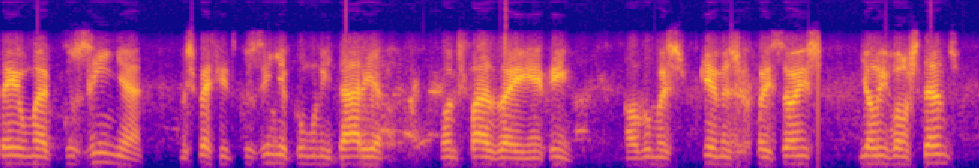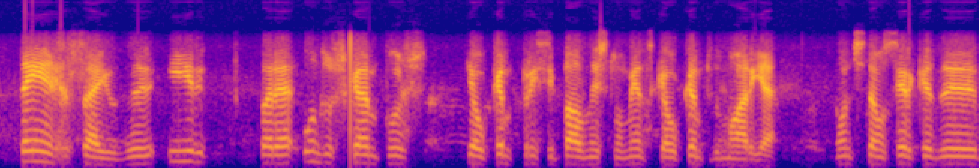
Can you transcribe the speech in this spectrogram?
têm uma cozinha uma espécie de cozinha comunitária, onde fazem, enfim, algumas pequenas refeições e ali vão estando. Têm receio de ir para um dos campos, que é o campo principal neste momento, que é o campo de Mória, onde estão cerca de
